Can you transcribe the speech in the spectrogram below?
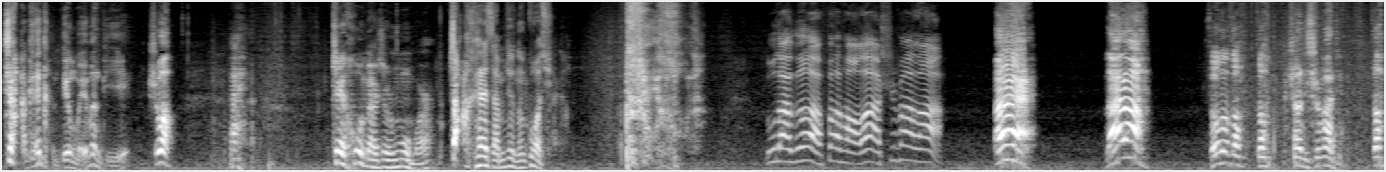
炸开肯定没问题，是吧？哎，这后面就是木门，炸开咱们就能过去了。太好了陆大哥，饭好了，吃饭了。哎，来了，走走走走，上去吃饭去，走。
